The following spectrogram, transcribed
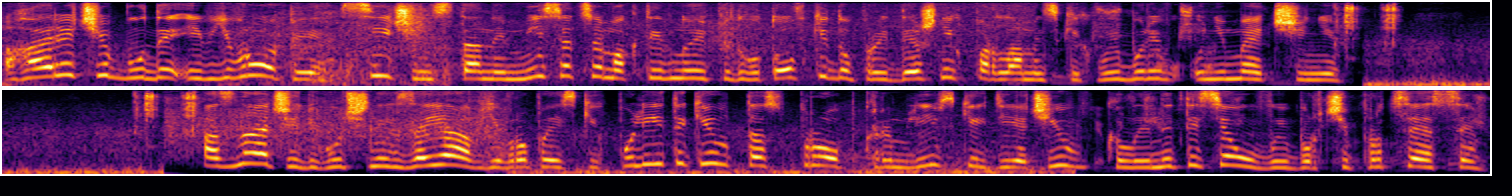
Гаряче буде і в Європі. Січень стане місяцем активної підготовки до прийдешніх парламентських виборів у Німеччині. А значить, гучних заяв європейських політиків та спроб кремлівських діячів вклинитися у виборчі процеси.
